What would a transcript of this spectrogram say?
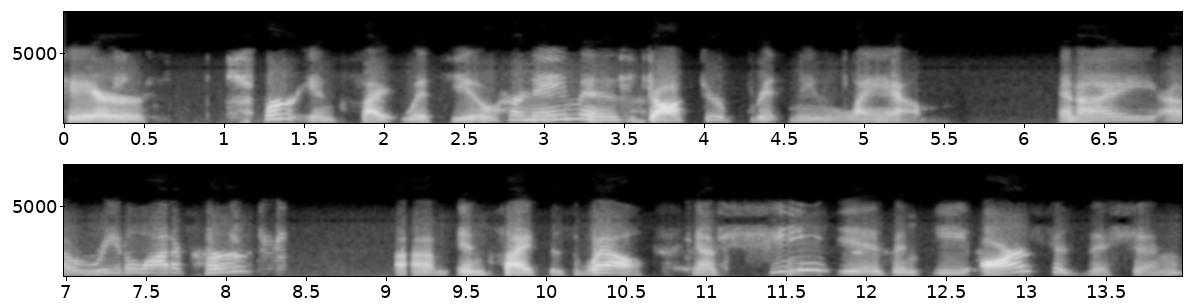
share her insight with you, her name is Dr. Brittany Lamb. And I uh, read a lot of her um, insights as well. Now, she is an ER physician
